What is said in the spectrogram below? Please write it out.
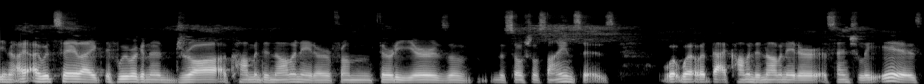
You know i, I would say like if we were going to draw a common denominator from 30 years of the social sciences what, what that common denominator essentially is,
